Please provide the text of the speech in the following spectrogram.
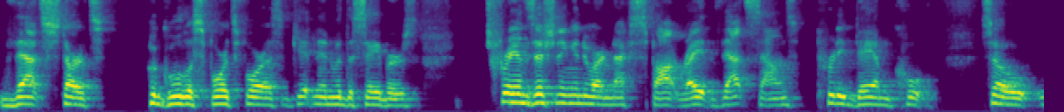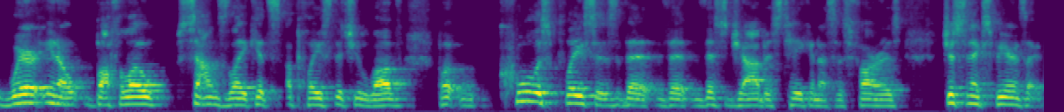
that starts Pegula Sports for us, getting in with the Sabres transitioning into our next spot, right? That sounds pretty damn cool. So where you know Buffalo sounds like it's a place that you love, but coolest places that that this job has taken us as far as just an experience like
